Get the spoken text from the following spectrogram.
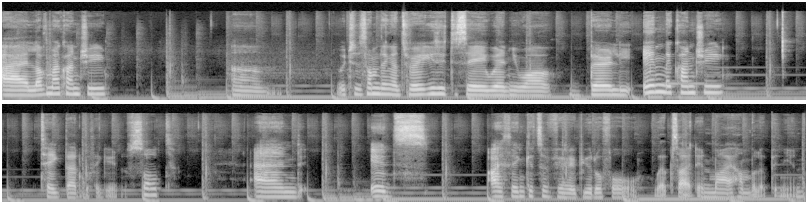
I love my country, um, which is something that's very easy to say when you are barely in the country. Take that with a grain of salt. And it's, I think it's a very beautiful website, in my humble opinion.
